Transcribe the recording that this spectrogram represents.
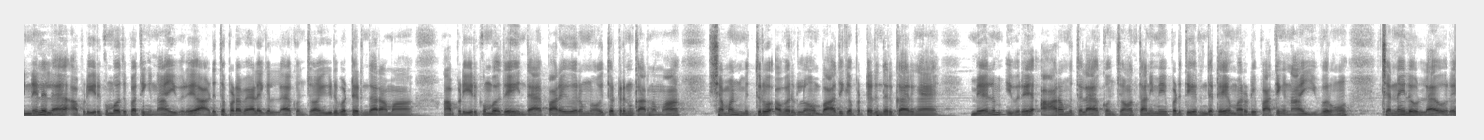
இந்நிலையில் அப்படி இருக்கும்போது பார்த்திங்கன்னா இவர் அடுத்த பட வேலைகளில் கொஞ்சம் ஈடுபட்டு இருந்தாராமா அப்படி இருக்கும்போது இந்த பரவி வரும் நோய் தொற்றின் காரணமாக ஷமன் மித்ரு அவர்களும் பாதிக்கப்பட்டு இருந்திருக்காருங்க. மேலும் இவர் ஆரம்பத்தில் கொஞ்சம் தனிமைப்படுத்தி இருந்துட்டு மறுபடியும் பார்த்திங்கன்னா இவரும் சென்னையில் உள்ள ஒரு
